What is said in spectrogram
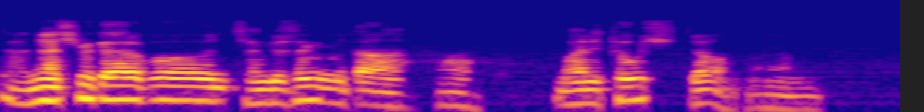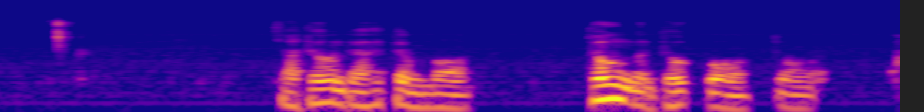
자, 안녕하십니까 여러분. 장규성입니다. 아, 많이 더우시죠? 어. 자 더운데 하여튼 뭐 더운 건 덥고 또 아,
